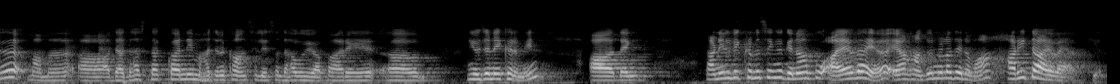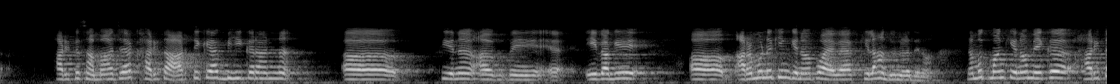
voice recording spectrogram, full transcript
මම අද අදහස් දක්වන්නේ මහජන කවන්සිලේ සඳහා වූ ව්‍යාපාරය නියෝජනය කරමින් දැන් රනිල් වික්‍රමසිංහ ගෙනාපු අයවැය එයා හඳුන්වලා දෙනවා හරිත අයවැයක් කියලා. හරිත සමාජයක් හරිත ආර්ථිකයක් බිහි කරන්න තියෙන ඒ වගේ අරමුණකින් ගෙනාපු අයවැයක් කියලා හඳුන්වලා දෙනවා. නමුත් මං කියනවා මේක හරිත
